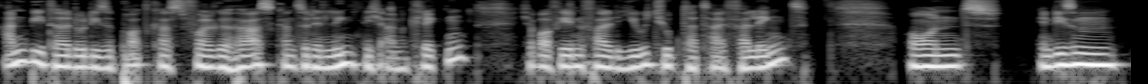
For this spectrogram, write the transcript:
Anbieter du diese Podcast-Folge hörst, kannst du den Link nicht anklicken. Ich habe auf jeden Fall die YouTube-Datei verlinkt. Und in diesem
